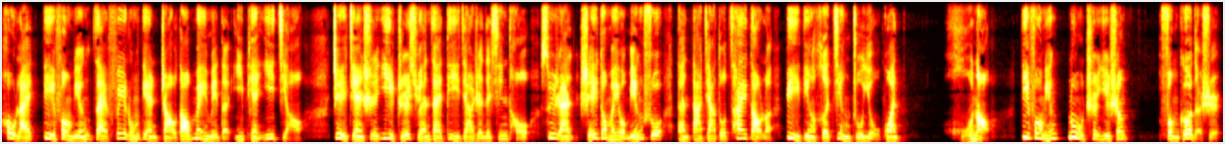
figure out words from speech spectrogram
后来帝凤鸣在飞龙殿找到妹妹的一片衣角。这件事一直悬在帝家人的心头，虽然谁都没有明说，但大家都猜到了，必定和靖主有关。胡闹！帝凤鸣怒斥一声。凤哥的事，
